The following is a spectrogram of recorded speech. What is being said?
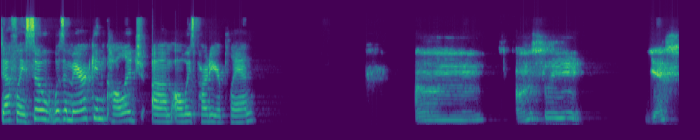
Definitely. So, was American college um, always part of your plan? Um, honestly, yes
